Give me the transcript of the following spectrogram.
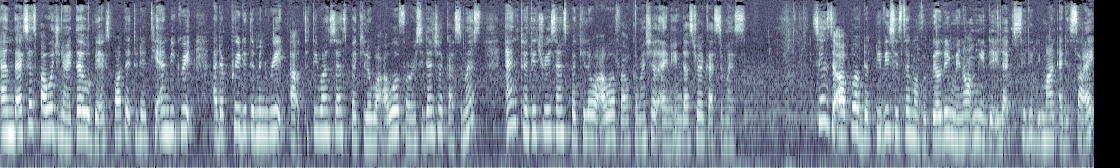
and the excess power generated will be exported to the TNB grid at a predetermined rate of 31 cents per kilowatt hour for residential customers and 23 cents per kilowatt hour for commercial and industrial customers. Since the output of the PV system of a building may not meet the electricity demand at the site,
